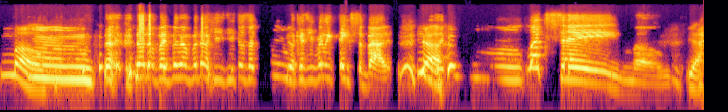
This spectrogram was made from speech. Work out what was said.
Moe Mm. no, no, but, but no, but no, he, he doesn't mm, because he really thinks about it. yeah Like, mm, let's say Moe. yeah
